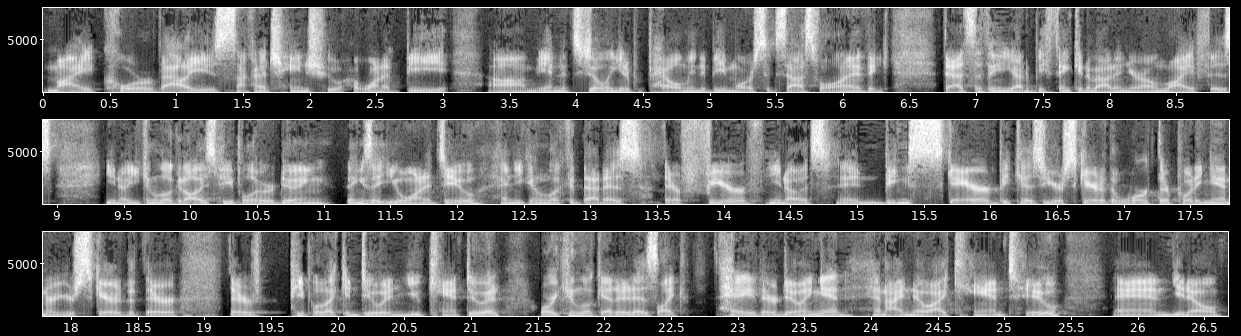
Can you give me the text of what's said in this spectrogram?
my core values. It's not going to change who i want to be. Um, and it's only going to propel me to be more successful. And i think that's the thing you got to be thinking about in your own life is you know you can look at all these people who are doing things that you want to do and you can look at that as their fear you know it's in being scared because you're scared of the work they're putting in or you're scared that they're people that can do it and you can't do it. Or you can look at it as like, hey, they're doing it and I know I can too. And, you know,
